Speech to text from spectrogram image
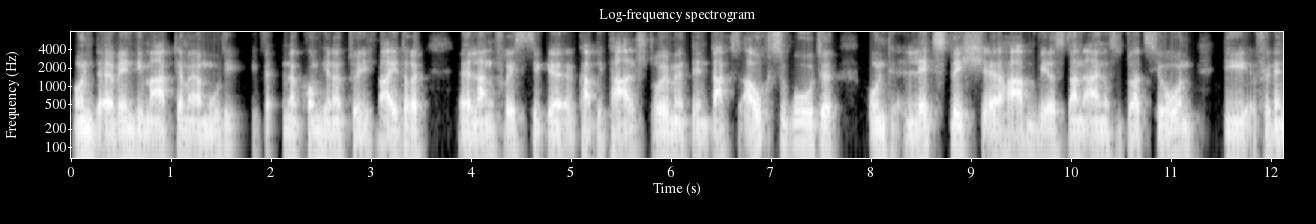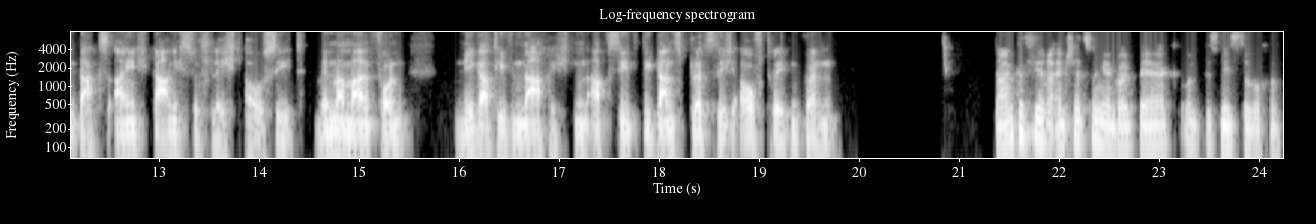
Und äh, wenn die Märkte ermutigt werden, dann kommen hier natürlich weitere äh, langfristige Kapitalströme den DAX auch zugute. Und letztlich äh, haben wir es dann eine Situation, die für den DAX eigentlich gar nicht so schlecht aussieht, wenn man mal von negativen Nachrichten absieht, die ganz plötzlich auftreten können. Danke für Ihre Einschätzung, Herr Goldberg, und bis nächste Woche.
